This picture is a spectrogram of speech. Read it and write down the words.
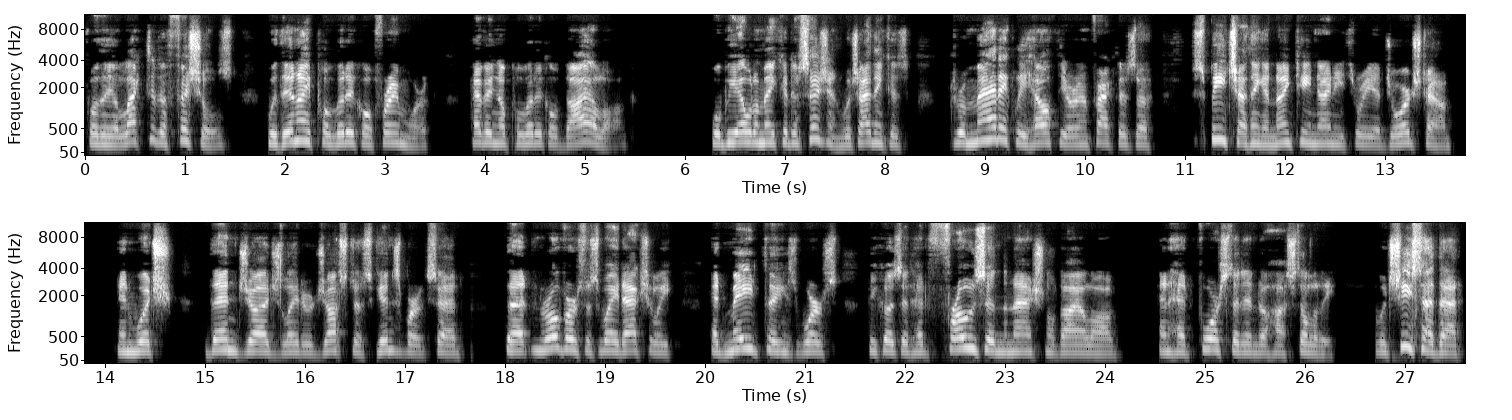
for the elected officials within a political framework, having a political dialogue, will be able to make a decision, which I think is dramatically healthier. In fact, there's a speech, I think, in 1993 at Georgetown in which then Judge, later Justice Ginsburg said that Roe versus Wade actually had made things worse because it had frozen the national dialogue and had forced it into hostility. When she said that,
